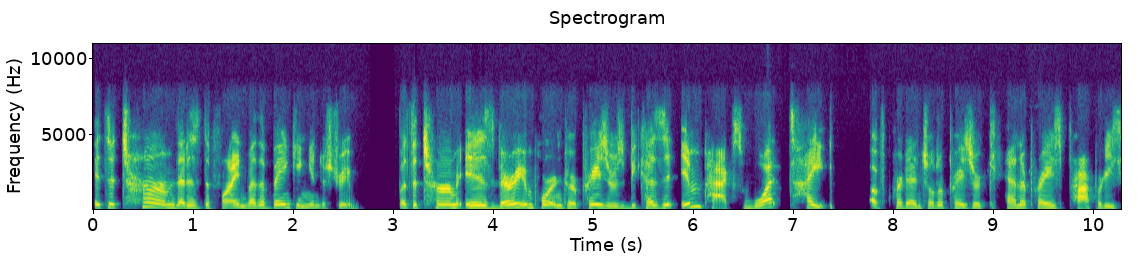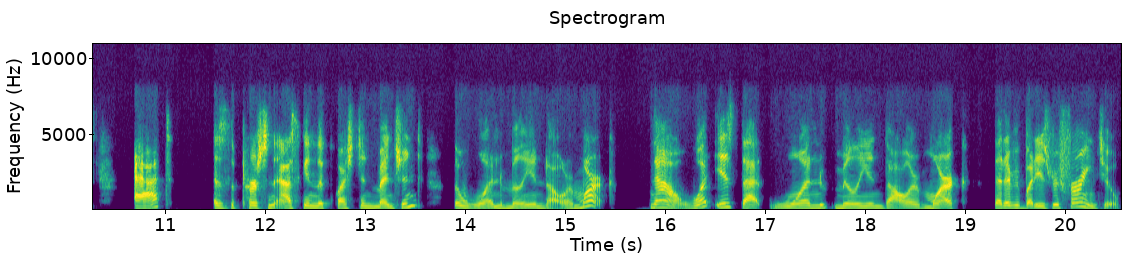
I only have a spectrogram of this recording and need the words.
it's a term that is defined by the banking industry. But the term is very important to appraisers because it impacts what type of credentialed appraiser can appraise properties at, as the person asking the question mentioned, the $1 million mark. Now, what is that $1 million mark that everybody is referring to?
